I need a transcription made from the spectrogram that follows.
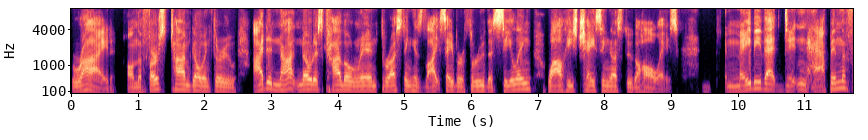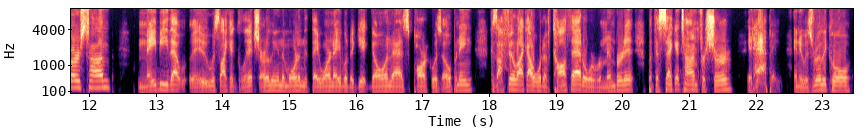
ride on the first time going through, I did not notice Kylo Ren thrusting his lightsaber through the ceiling while he's chasing us through the hallways maybe that didn't happen the first time. Maybe that it was like a glitch early in the morning that they weren't able to get going as park was opening. Cause I feel like I would have caught that or remembered it. But the second time for sure, it happened and it was really cool.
